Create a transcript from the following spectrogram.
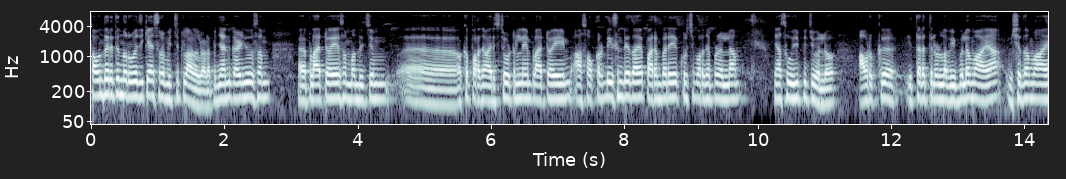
സൗന്ദര്യത്തെ നിർവചിക്കാൻ ശ്രമിച്ചിട്ടുള്ള ആളുകളാണ്. അപ്പം ഞാൻ കഴിഞ്ഞ ദിവസം പ്ലാറ്റോയെ സംബന്ധിച്ചും ഒക്കെ പറഞ്ഞു അരിസ്റ്റോട്ടലിനെയും പ്ലാറ്റോയെയും ആ സോക്രട്ടീസിന്റെതായ പരമ്പരയെക്കുറിച്ച് പറഞ്ഞപ്പോഴെല്ലാം ഞാൻ സൂചിപ്പിച്ചുവല്ലോ അവർക്ക് ഇത്തരത്തിലുള്ള വിപുലമായ വിശദമായ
